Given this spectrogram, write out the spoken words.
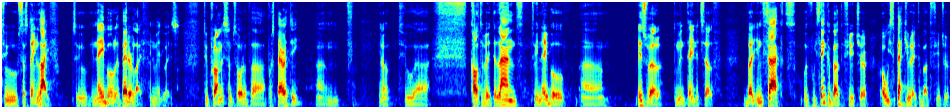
to sustain life, to enable a better life in many ways, to promise some sort of uh, prosperity, um, you know, to uh, cultivate the land, to enable uh, Israel to maintain itself. But in fact, if we think about the future, or we speculate about the future,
